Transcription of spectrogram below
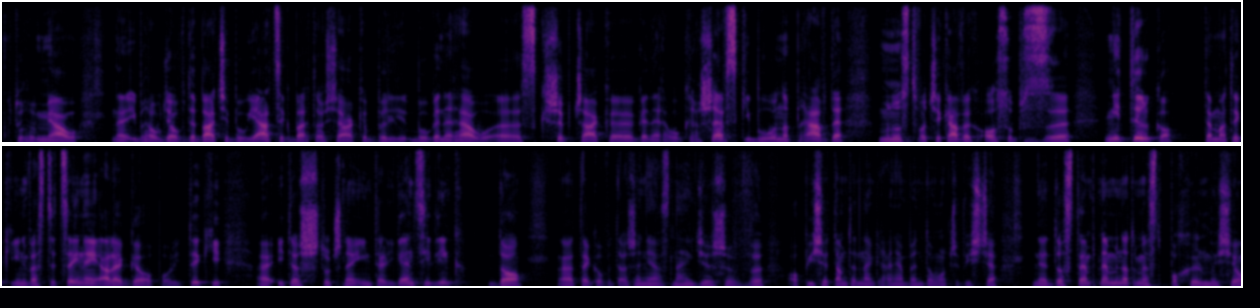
który miał e, i brał udział w debacie, był Jacek Bartosiak, byli, był generał e, Skrzypczak, e, generał Kraszewski. Było naprawdę mnóstwo ciekawych osób z nie tylko tematyki inwestycyjnej, ale geopolityki e, i też sztucznej inteligencji. Link do e, tego wydarzenia znajdziesz w opisie. Tamte nagrania będą oczywiście e, dostępne. My natomiast pochylmy się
